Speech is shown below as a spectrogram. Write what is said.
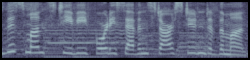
This month's TV 47 Star Student of the Month.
